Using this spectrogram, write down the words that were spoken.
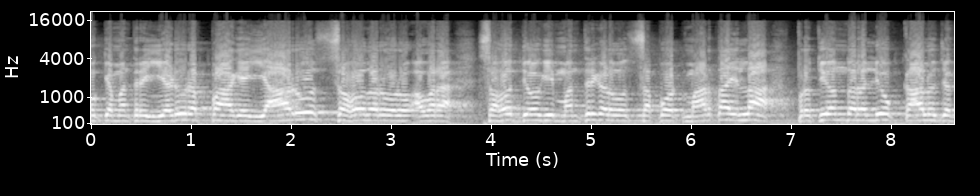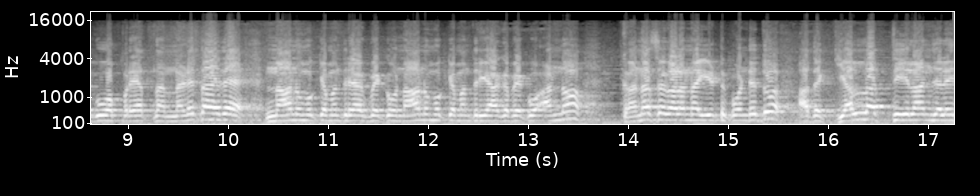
ಮುಖ್ಯಮಂತ್ರಿ ಯಡಿಯೂರಪ್ಪ ಹಾಗೆ ಯಾರೂ ಸಹೋದರರು, ಅವರ ಸಹೋದ್ಯೋಗಿ ಮಂತ್ರಿಗಳು ಸಪೋರ್ಟ್ ಮಾಡ್ತಾ ಇಲ್ಲ. ಪ್ರತಿಯೊಂದರಲ್ಲಿಯೂ ಕಾಲು ಜಗ್ಗುವ ಪ್ರಯತ್ನ ನಡೀತಾ ಇದೆ. ನಾನು ಮುಖ್ಯಮಂತ್ರಿ ಆಗಬೇಕು, ನಾನು ಮುಖ್ಯಮಂತ್ರಿ ಆಗಬೇಕು ಅನ್ನೋ ಕನಸುಗಳನ್ನು ಇಟ್ಟುಕೊಂಡಿದ್ದು, ಅದಕ್ಕೆಲ್ಲ ತೀಲಾಂಜಲಿ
